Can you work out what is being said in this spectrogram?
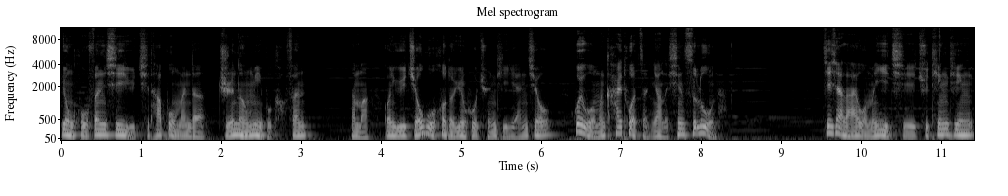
用户分析与其他部门的职能密不可分。那么，关于九五后的用户群体研究，为我们开拓怎样的新思路呢？接下来，我们一起去听听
